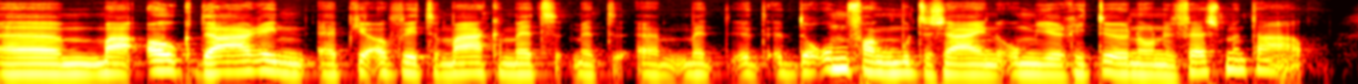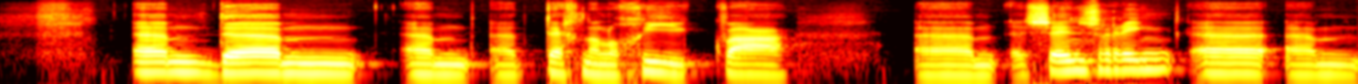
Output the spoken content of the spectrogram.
Um, maar ook daarin heb je ook weer te maken met, met, uh, met de omvang moeten zijn om je return on investment te halen. Um, de um, technologie qua sensoring, um,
